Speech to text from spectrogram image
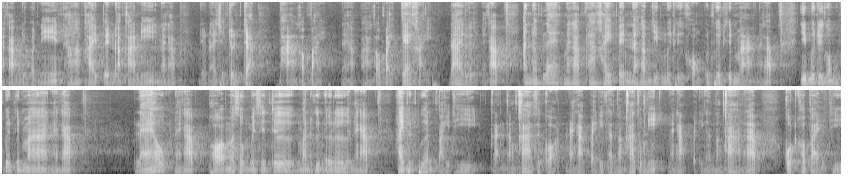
นะครับ เดี๋ยววันนี้ถ้าใครเป็นอาการนี้นะครับ เดี๋ยวนายช่างจนจะ พาเข้าไปนะครับพาเข้าไปแก้ไขได้เลยนะครับ อันดับแรกนะครับ ถ้าใครเป็นนะครับหยิบมือถือของเพื่อนๆขึ้นมานะครับหยิบมือถือของเพื่อนๆขึ้นมานะครับ แล้วนะครับพอมาส่ง Messenger มันขึ้นเออร์เลอร์นะครับ ให้เพื่อนๆไปที่การตั้งค่าซะก่อนนะครับ ไปที่การตั้งค่าตรงนี้นะครับ ไปที่การตั้งค่านะครับ กดเข้าไปที่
